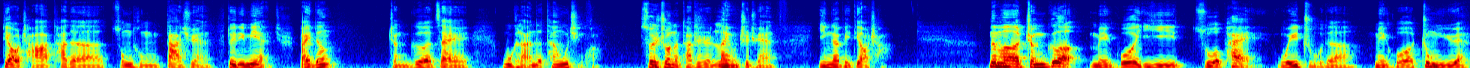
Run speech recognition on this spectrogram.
调查他的总统大选对立面就是拜登，整个在乌克兰的贪污情况，所以说呢，他这是滥用职权，应该被调查。那么，整个美国以左派为主的美国众议院，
